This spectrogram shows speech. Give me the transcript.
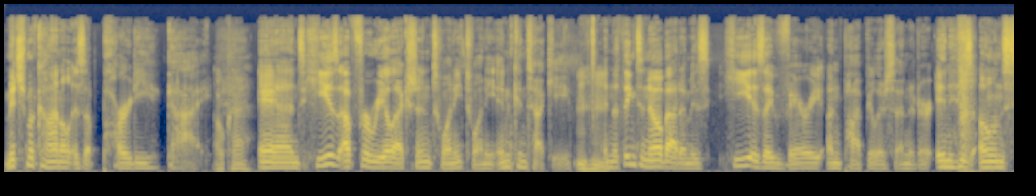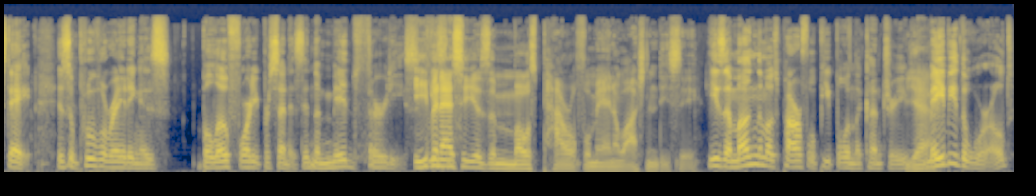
Mitch McConnell is a party guy. Okay. And he is up for reelection in 2020 in Kentucky. Mm-hmm. And the thing to know about him is he is a very unpopular senator in his own state. His approval rating is below 40%. It's in the mid 30s. Even He's- as he is the most powerful man in Washington D.C. He's among the most powerful people in the country, Yeah. maybe the world.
